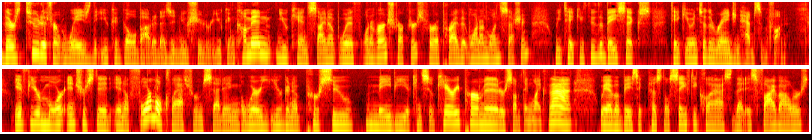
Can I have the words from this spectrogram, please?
there's two different ways that you could go about it as a new shooter. You can come in, you can sign up with one of our instructors for a private one on one session. We take you through the basics, take you into the range, and have some fun. If you're more interested in a formal classroom setting where you're going to pursue maybe a concealed carry permit or something like that, we have a basic pistol safety class that is five hours.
